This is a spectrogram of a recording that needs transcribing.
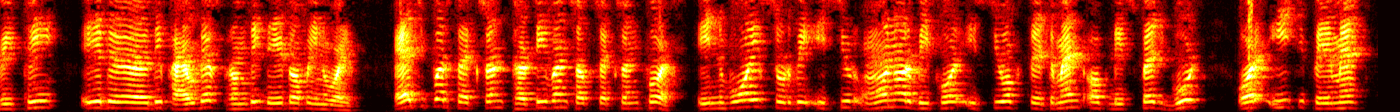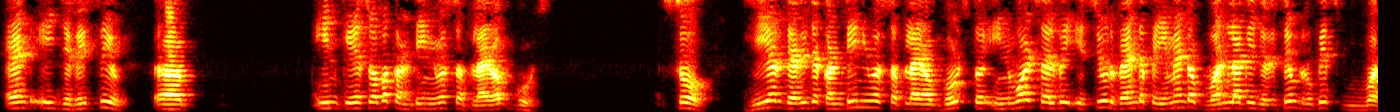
within uh, the five days from the date of invoice. As per section 31 subsection 4, invoice should be issued on or before issue of treatment of dispatch goods or each payment and is received uh, in case of a continuous supply of goods. So, here there is a continuous supply of goods. The invoice shall be issued when the payment of 1 lakh is received rupees uh,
